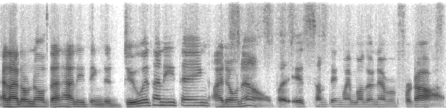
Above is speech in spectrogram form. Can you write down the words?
and I don't know if that had anything to do with anything. I don't know, but it's something my mother never forgot.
